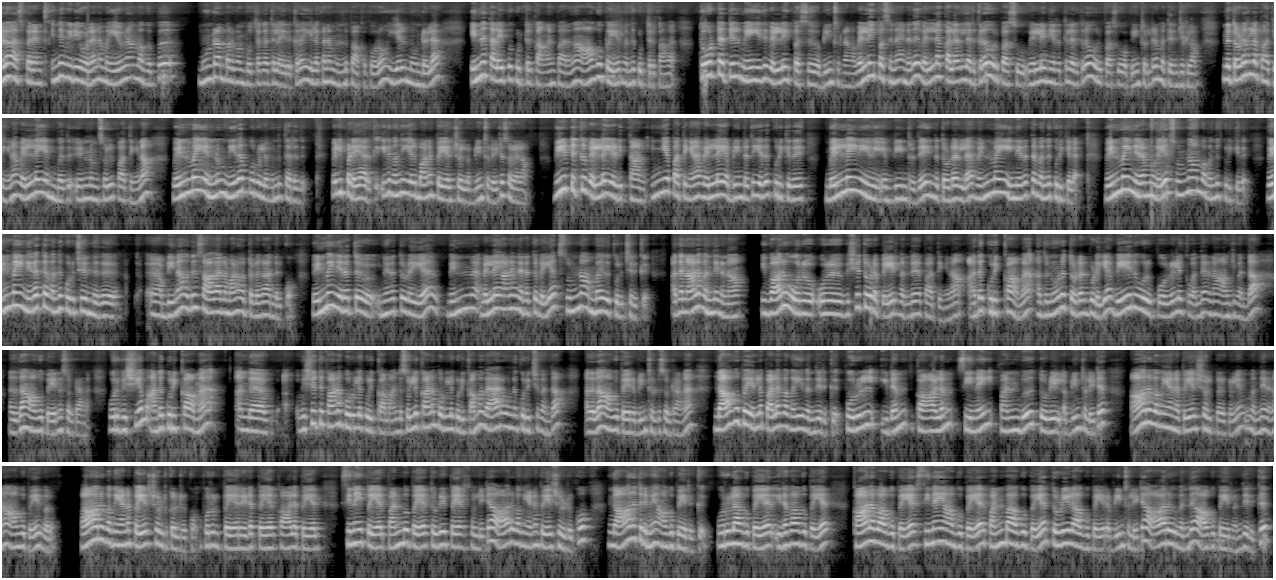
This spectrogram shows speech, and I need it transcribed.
Hello ஆஸ்பரன்ஸ் இந்த வீடியோவில் நம்ம ஏழாம் வகுப்பு மூன்றாம் பருவம் புத்தகத்தில் இருக்கிற இலக்கணம் வந்து பார்க்க போகிறோம் இயல் மூன்றில் என்ன தலைப்பு கொடுத்துருக்காங்கன்னு பாருங்கள் ஆகு பெயர் வந்து கொடுத்துருக்காங்க. தோட்டத்தில் மேயுது வெள்ளை பசு அப்படின்னு சொல்கிறாங்க வெள்ளை பசுனா என்னது? வெள்ளை கலரில் இருக்கிற ஒரு பசு வெள்ளை நிறத்தில் இருக்கிற ஒரு பசு அப்படின்னு சொல்லிட்டு நம்ம தெரிஞ்சுக்கலாம். இந்த தொடரில் பார்த்தீங்கன்னா வெள்ளை என்பது என்னும் சொல் பார்த்தீங்கன்னா வெண்மை என்னும் நிறப்பொருளை வந்து தருது. வெளிப்படையாக இருக்குது இது வந்து இயல்பான பெயர் சொல் அப்படின்னு சொல்லிட்டு சொல்லலாம். வீட்டுக்கு வெள்ளை அடித்தான். இங்கே பாத்தீங்கன்னா வெள்ளை அப்படின்றது எதை குறிக்குது? வெள்ளை நீ அப்படின்றது இந்த தொடர்ல வெண்மை நிறத்தை வந்து குறிக்கல. வெண்மை நிறமுடைய சுண்ணாம்பை வந்து குறிக்குது. வெண்மை நிறத்தை வந்து குறிச்சிருந்தது அஹ் அப்படின்னா வந்து சாதாரணமான ஒரு தொடரா இருந்திருக்கும். வெண்மை நிறத்து நிறத்துடைய வெண்ண வெள்ளையான நிறத்துடைய சுண்ணாம்பை இது குறிச்சிருக்கு. அதனால வந்து என்னன்னா இவ்வாறு ஒரு ஒரு விஷயத்தோட பெயர் வந்து பாத்தீங்கன்னா அதை குறிக்காம அதனோட தொடர்புடைய வேறு ஒரு பொருளுக்கு வந்து என்னன்னா ஆகி வந்தா அதுதான் ஆகு பெயர்னு சொல்றாங்க. ஒரு விஷயம் அதை குறிக்காம அந்த விஷயத்துக்கான பொருளை குறிக்காம அந்த சொல்லுக்கான பொருளை குறிக்காம வேற ஒண்ணு குறிச்சு வந்தா அததான் ஆகு பெயர் அப்படின்னு சொல்லிட்டு சொல்றாங்க. இந்த ஆகு பெயர்ல பல வகை வந்து இருக்கு. பொருள் இடம் காலம் சினை பண்பு தொழில் அப்படின்னு சொல்லிட்டு ஆறு வகையான பெயர் சொற்களையும் வந்து என்னன்னா ஆகு பெயர் வரும். ஆறு வகையான பெயர் சொற்கள் இருக்கும். பொருள் பெயர் இடப்பெயர் காலப்பெயர் சினை பெயர் பண்பு பெயர் தொழில் பெயர் சொல்லிட்டு ஆறு வகையான பெயர் சொல் இருக்கும். இந்த ஆறுத்திலுமே ஆகு பெயர் இருக்கு. உருளாகு பெயர் இடவாகு பெயர் காலவாகு பெயர் சினையாகு பெயர் பண்பாகு பெயர் தொழிலாகு பெயர் அப்படின்னு சொல்லிட்டு ஆறு வந்து ஆகு பெயர் வந்து இருக்கு.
